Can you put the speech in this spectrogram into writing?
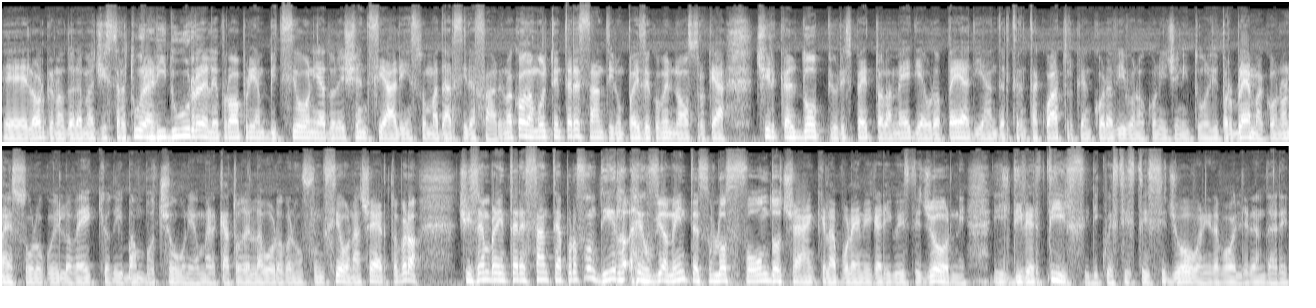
eh, l'organo della magistratura, ridurre le proprie ambizioni adolescenziali, insomma darsi da fare. Una cosa molto interessante in un paese come il nostro che ha circa il doppio rispetto alla media europea di under 34 che ancora vivono con i genitori. Il problema non è solo quello vecchio dei bamboccioni, è un mercato del lavoro che non funziona, certo, però ci sembra interessante approfondirlo e ovviamente sullo sfondo c'è anche la polemica di questi giorni, il divertirsi di questi stessi giovani, la voglia di andare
